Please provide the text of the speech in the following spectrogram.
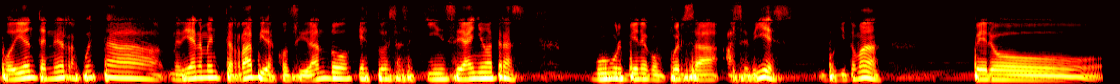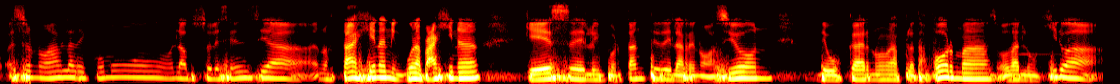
podían tener respuestas medianamente rápidas, considerando que esto es hace 15 años atrás. Google viene con fuerza hace 10, un poquito más pero eso no habla de cómo la obsolescencia no está ajena a ninguna página, que es eh, lo importante de la renovación, de buscar nuevas plataformas o darle un giro a,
